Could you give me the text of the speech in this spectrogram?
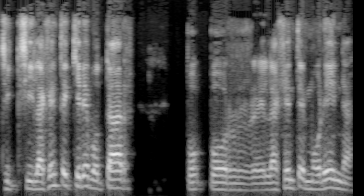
si, si la gente quiere votar por, por, la gente morena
